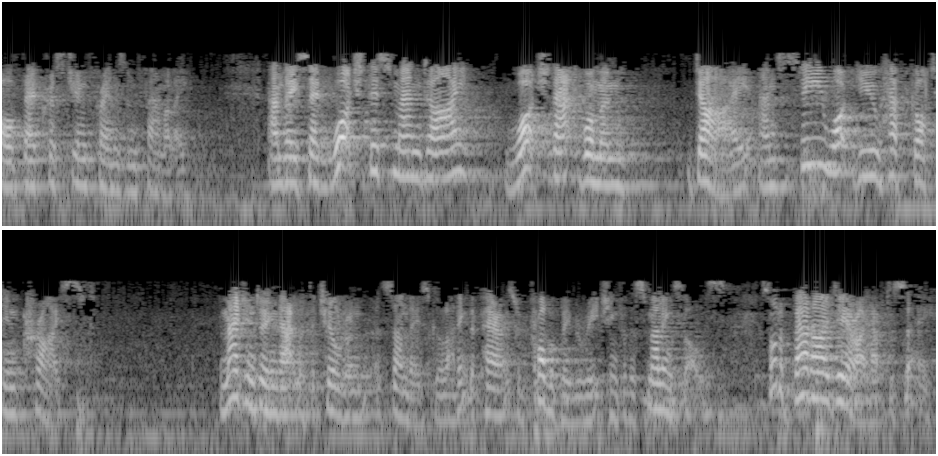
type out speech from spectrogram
of their Christian friends and family. And they said, Watch this man die, watch that woman die, and see what you have got in Christ. Imagine doing that with the children at Sunday school. I think the parents would probably be reaching for the smelling salts. It's not a bad idea, I have to say.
